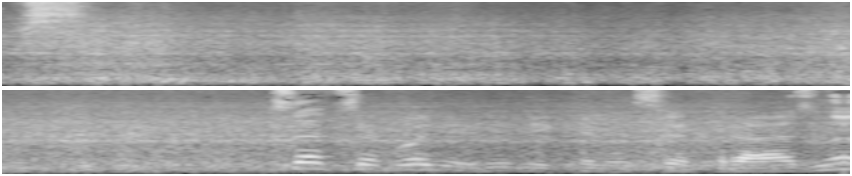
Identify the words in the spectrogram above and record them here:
Ups. sad se bolje vidi kad je sve prazno.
